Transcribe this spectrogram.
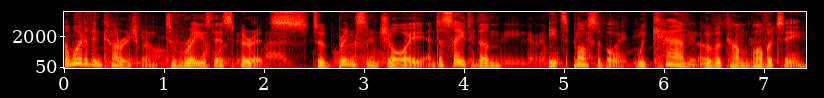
a word of encouragement to raise their spirits, to bring some joy, and to say to them, It's possible, we can overcome poverty.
